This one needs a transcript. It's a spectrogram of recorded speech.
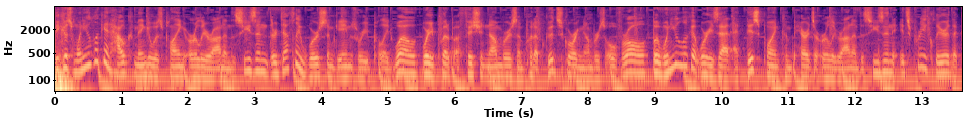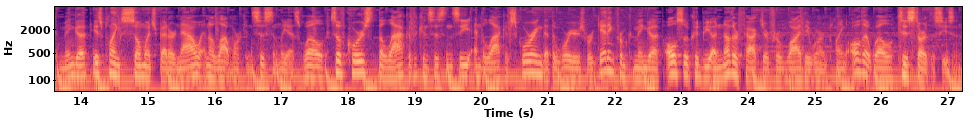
Because when you look at how Kuminga was playing earlier on in the season, there definitely were some games where he played well, where he put up efficient numbers and put up good scoring numbers overall, but when you look at where he's at at this point compared to earlier on in the season, it's pretty clear that Kuminga is playing so much better now and a lot more consistently as well. So of course, the lack of consistency and the lack of scoring that the Warriors were getting from Kuminga also could be another factor for why they weren't playing all that well to start the season.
